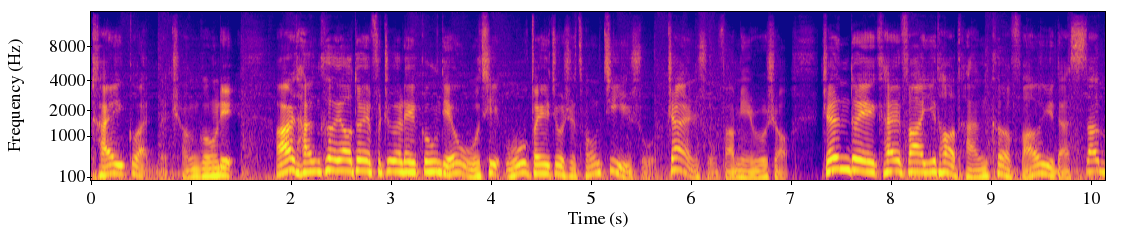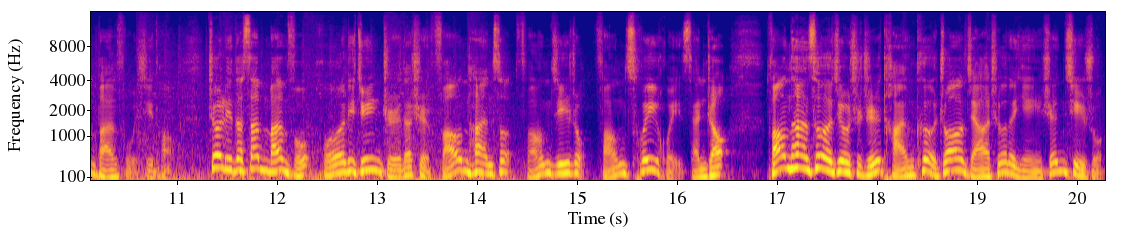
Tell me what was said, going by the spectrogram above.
开罐的成功率。而坦克要对付这类攻点武器，无非就是从技术、战术方面入手，针对开发一套坦克防御的三板斧系统。这里的三板斧，火力军指的是防探测、防击中、防摧毁三招。防探测就是指坦克装甲车的隐身技术。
